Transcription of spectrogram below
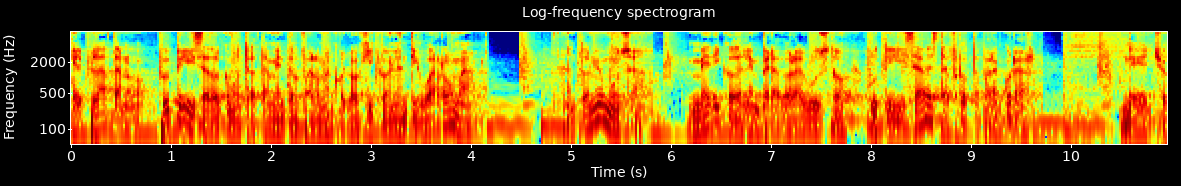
El plátano fue utilizado como tratamiento farmacológico en la antigua Roma. Antonio Musa, médico del emperador Augusto, utilizaba esta fruta para curar. De hecho,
